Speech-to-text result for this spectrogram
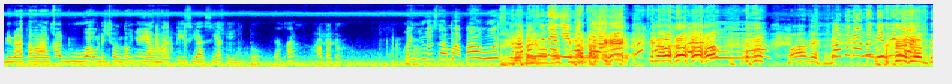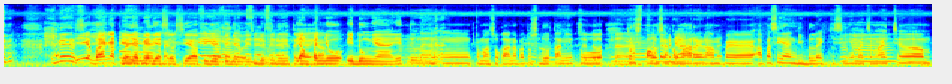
binatang langka dua udah contohnya yang mati sia-sia kayak gitu ya kan Apa tuh? penyu sama paus Iya, kenapa sih kenapa nyanyi kenapa sih? Kenapa? Maaf ya. Kamu nonton TV Guys. iya banyak ya Banyak, di media banyak. sosial video-video benar, itu Video-video itu yang ya, ya. penyu hidungnya itu lah kemasukan apa tuh sedotan itu Sedotan. terus paus yang kemarin sampai apa sih yang dibelek isinya macem-macem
